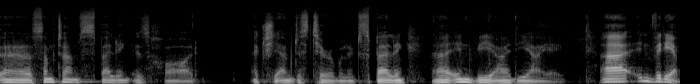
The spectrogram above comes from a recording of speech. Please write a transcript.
uh, sometimes spelling is hard. Actually, I'm just terrible at spelling. Uh, NVIDIA. Uh, NVIDIA.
